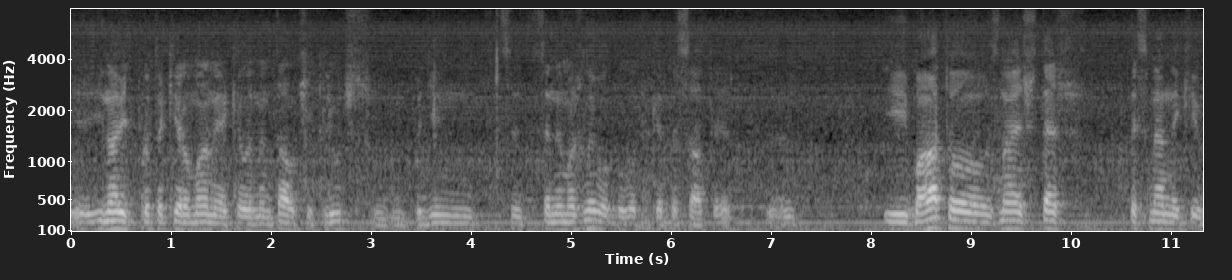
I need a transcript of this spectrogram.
і, навіть про такі романи, як Елементал чи Ключ, тоді це, це неможливо було таке писати. І багато, знаєш, теж письменників,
